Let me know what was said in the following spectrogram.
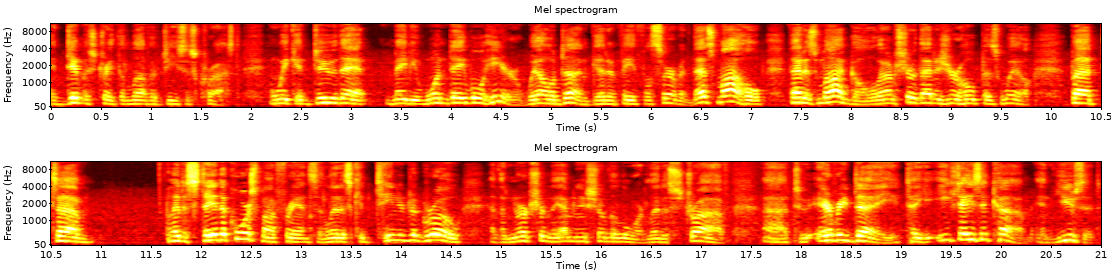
and demonstrate the love of Jesus Christ. And we can do that. Maybe one day we'll hear, Well done, good and faithful servant. That's my hope. That is my goal. And I'm sure that is your hope as well. But, um, let us stay the course, my friends, and let us continue to grow at the nurture and the admonition of the Lord. Let us strive uh, to every day take each day as it come and use it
